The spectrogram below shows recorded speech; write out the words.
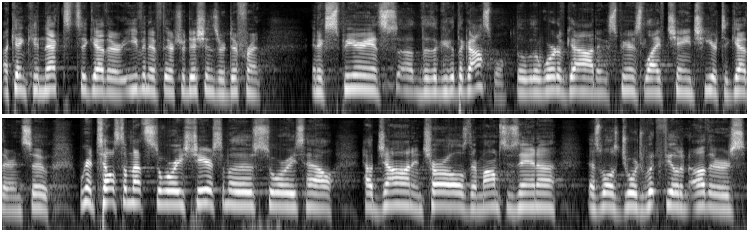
uh, can connect together, even if their traditions are different and experience uh, the, the, the, gospel, the, the word of God, and experience life change here together. And so we're going to tell some of that story, share some of those stories, how, how John and Charles, their mom Susanna, as well as George Whitefield and others,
